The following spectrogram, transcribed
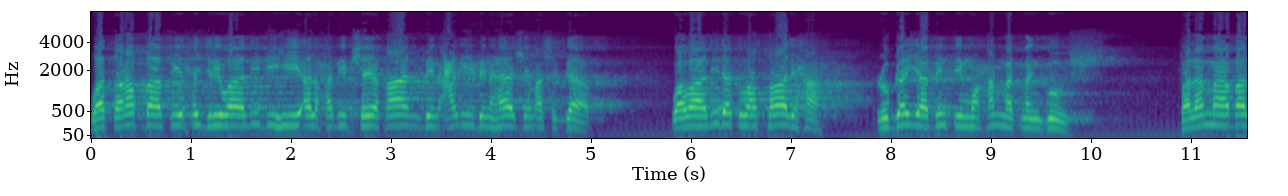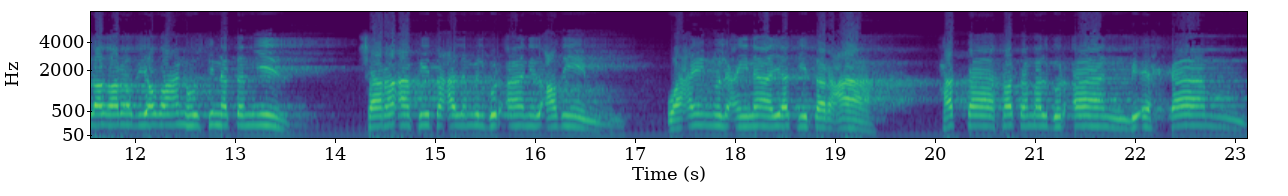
وتربى في حجر والده الحبيب شيخان بن علي بن هاشم الشقاف ووالدته الصالحة رقية بنت محمد منقوش. فلما بلغ رضي الله عنه سن التمييز شرع في تعلم القرآن العظيم وعين العناية ترعاه حتى ختم القرآن بإحكام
